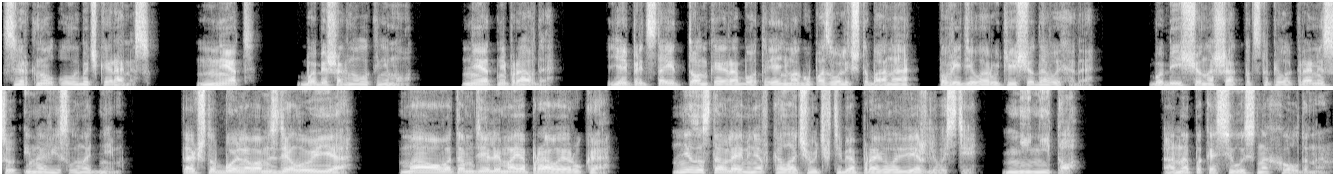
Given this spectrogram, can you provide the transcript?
сверкнул улыбочкой Рамис. Нет. Бобби шагнула к нему. Нет, неправда. Ей предстоит тонкая работа, я не могу позволить, чтобы она повредила руки еще до выхода. Бобби еще на шаг подступила к Рамису и нависла над ним. «Так что больно вам сделаю я. Мао в этом деле моя правая рука. Не заставляй меня вколачивать в тебя правила вежливости. Ни-ни-то». Она покосилась на Холдена.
